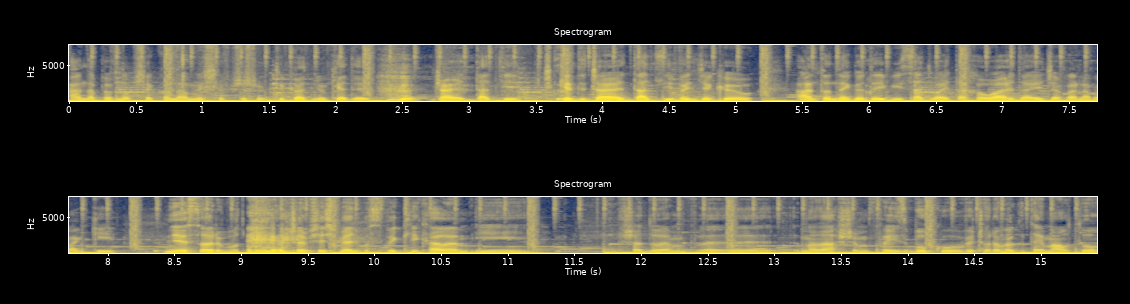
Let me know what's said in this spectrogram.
A na pewno przekonamy się w przyszłym tygodniu, kiedy Jared Dudley, kiedy Jared Dudley będzie krył Antonego Davisa, Dwighta Howarda i Javela McGee. Nie, sorry, bo zacząłem się śmiać, bo sobie klikałem i wszedłem w, na naszym Facebooku wieczorowego timeoutu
